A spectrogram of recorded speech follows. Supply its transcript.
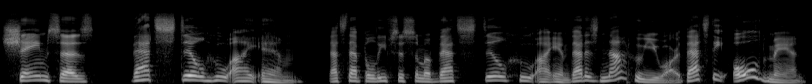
Shame says, that's still who I am. That's that belief system of that's still who I am. That is not who you are. That's the old man.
